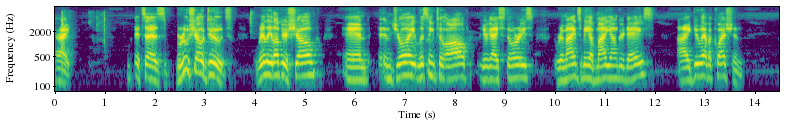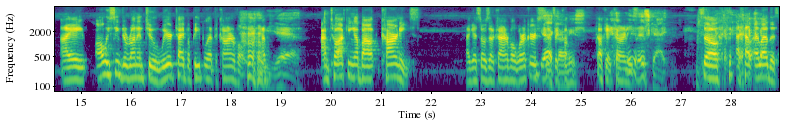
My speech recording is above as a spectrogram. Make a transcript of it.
All right. It says, Brew Show dudes, really love your show and enjoy listening to all your guys' stories. Reminds me of my younger days. I do have a question. I always seem to run into weird type of people at the carnival. Oh, I'm, yeah. I'm talking about carnies. I guess those are carnival workers. Yeah, That's carnies. okay, Look at this guy. So I, I love this.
